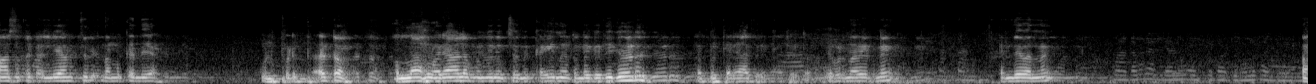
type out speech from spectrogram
മാസത്തെ കല്യാണത്തിൽ നമുക്ക് എന്ത് ചെയ്യാം? ഉൾപ്പെടുത്തുക കേട്ടോ? അള്ളാഹു ഒരാളെ മുന്നിൽ ചെന്ന് കൈ നീട്ടേണ്ട ഗതികേട് റബ്ബ് തരാതെ കേട്ടോ. എവിടുന്ന വീട്ടിന് എന്തേ വന്ന്? ആ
